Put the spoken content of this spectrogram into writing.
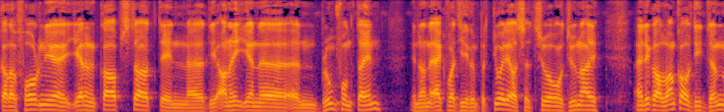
Kalifornië, uh, een in Kaapstad en uh, die ander een in Bloemfontein en dan ek wat hier in Pretoria sit. So ons doen hy eintlik al lank al die ding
